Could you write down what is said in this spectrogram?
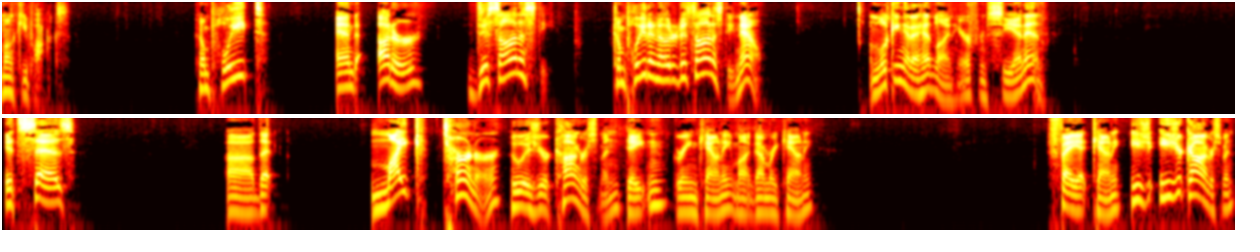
monkeypox. Complete and utter dishonesty. Complete and utter dishonesty. Now, I'm looking at a headline here from CNN. It says uh, that Mike Turner, who is your congressman, Dayton, Greene County, Montgomery County, Fayette County, he's, he's your congressman,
